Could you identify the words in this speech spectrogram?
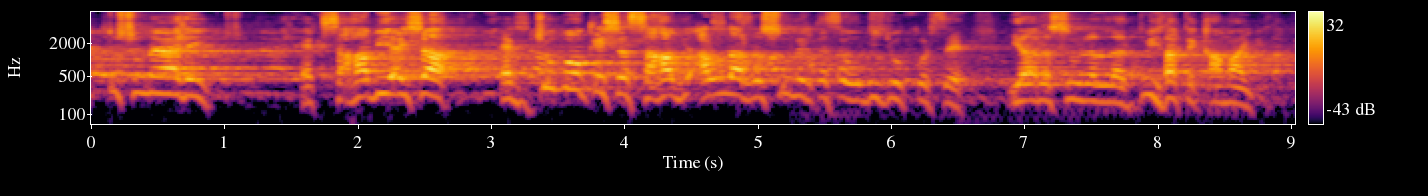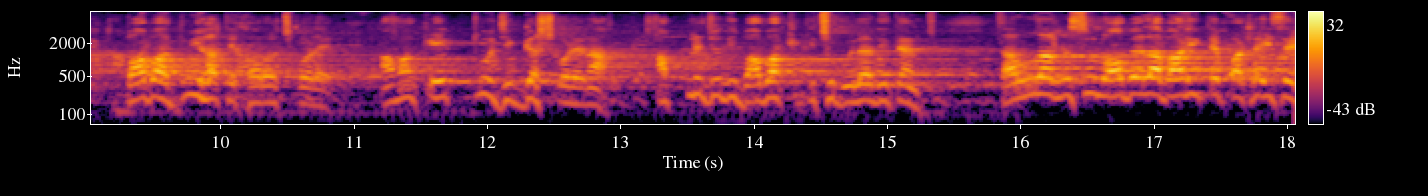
একটু শুনে দেই। এক সাহাবি আইসা, এক যুবক এসে সাহাবি আল্লাহ রসুলের কাছে অভিযোগ করছে, ইয়া রসুল আল্লাহ দুই হাতে কামাই, বাবা দুই হাতে খরচ করে, আমাকে একটু জিজ্ঞাসা করে না, আপনি যদি বাবাকে কিছু বলে দিতেন। আল্লাহ রসুল অবেলা বাড়িতে পাঠাইছে,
